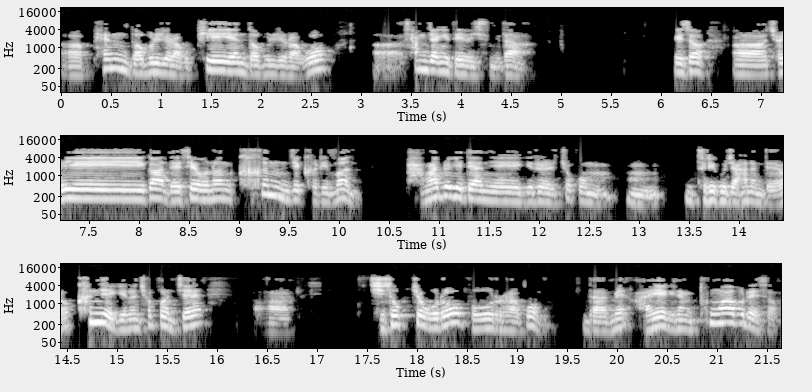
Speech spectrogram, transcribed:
어, PANW라고, PANW라고 어, 상장이 되어 있습니다. 그래서 어, 저희가 내세우는 큰 이제 그림은 방화벽에 대한 얘기를 조금 음, 드리고자 하는데요. 큰 얘기는 첫 번째 어, 지속적으로 보호를 하고 그 다음에 아예 그냥 통합을 해서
